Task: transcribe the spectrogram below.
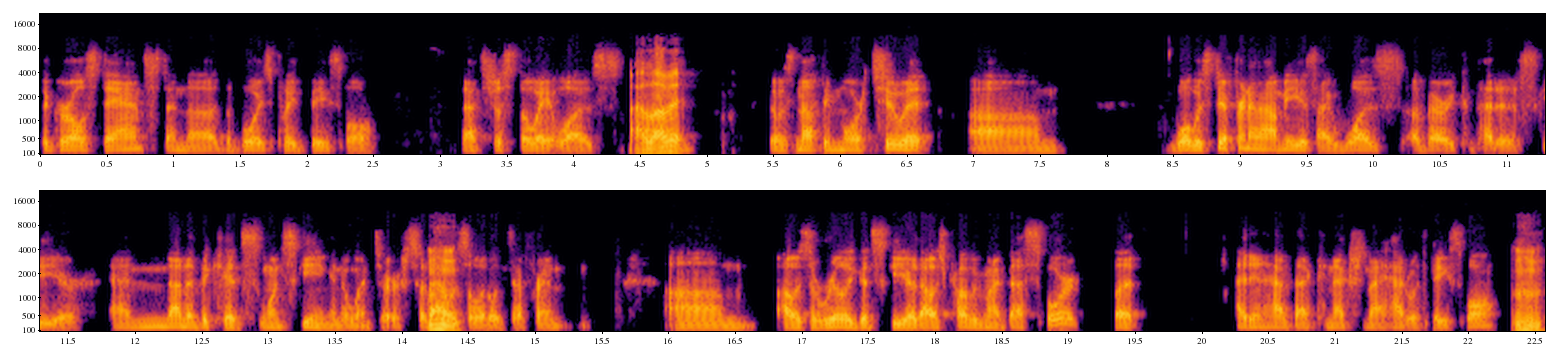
the girls danced and the the boys played baseball. That's just the way it was. I love it. Um, There was nothing more to it. Um, what was different about me is I was a very competitive skier, and none of the kids went skiing in the winter, so that Mhm. was a little different. Um, I was a really good skier. That was probably my best sport, but I didn't have that connection I had with baseball. Mhm.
